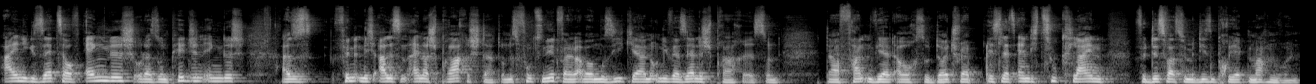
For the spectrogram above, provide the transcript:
einige Sätze auf Englisch oder so ein Pidgin-Englisch. Also es findet nicht alles in einer Sprache statt und es funktioniert, weil aber Musik ja eine universelle Sprache ist und da fanden wir halt auch so Deutschrap ist letztendlich zu klein für das, was wir mit diesem Projekt machen wollen.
